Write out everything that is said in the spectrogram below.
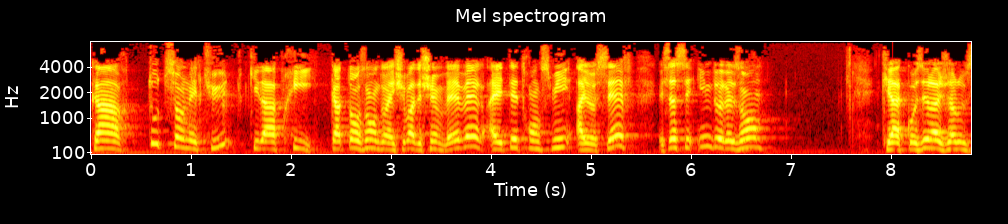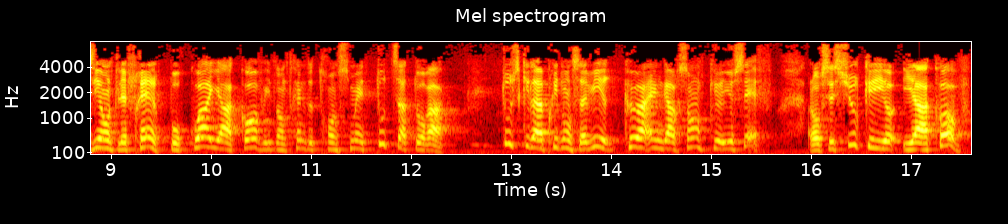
car toute son étude qu'il a appris 14 ans dans les de Shem Weber a été transmise à Yosef, et ça c'est une des raisons qui a causé la jalousie entre les frères. Pourquoi Yaakov est en train de transmettre toute sa Torah, tout ce qu'il a appris dans sa vie, que à un garçon que Yosef? Alors c'est sûr que Yaakov,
